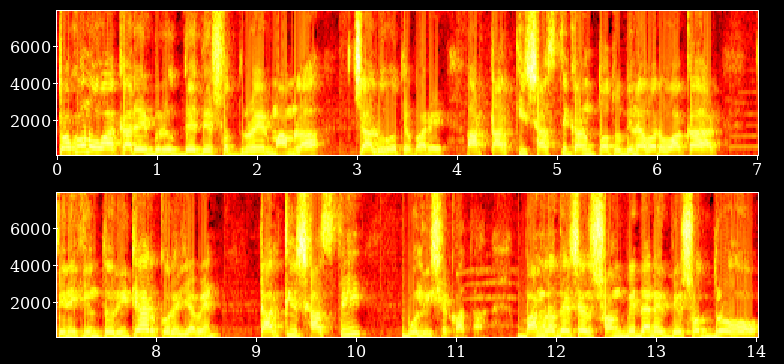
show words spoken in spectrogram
তখন ওয়াকারের বিরুদ্ধে দেশদ্রোহের মামলা চালু হতে পারে। আর তার কি শাস্তি? কারণ ততদিন আবার ওয়াকার, তিনি কিন্তু রিটায়ার করে যাবেন। তার কি শাস্তি? বলি সে কথা। বাংলাদেশের সংবিধানে দেশদ্রোহ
